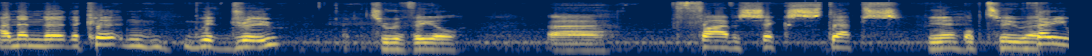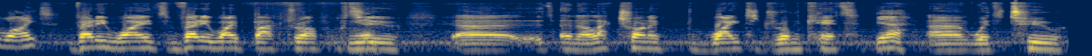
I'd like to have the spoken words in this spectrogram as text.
and then the the curtain withdrew. to reveal uh, five or six steps Yeah, up to uh, very white. very white, very white backdrop to uh, an electronic white drum kit Yeah, um, with two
